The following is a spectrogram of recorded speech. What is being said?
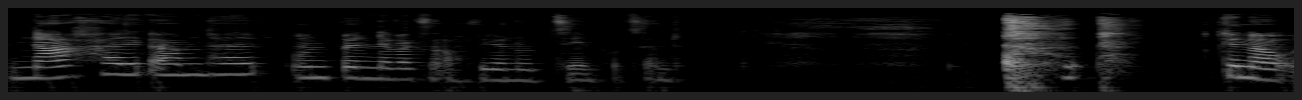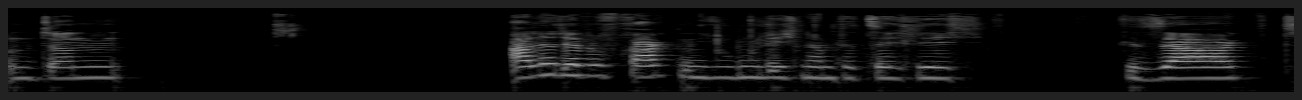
nach Heiligabend halt und bei den Erwachsenen auch wieder nur 10%. Genau, und dann alle der befragten Jugendlichen haben tatsächlich gesagt,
